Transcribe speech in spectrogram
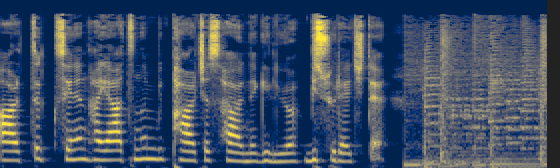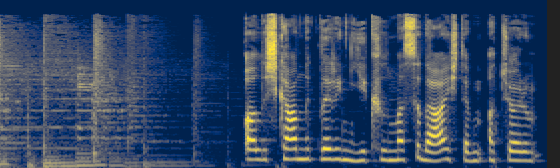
artık senin hayatının bir parçası haline geliyor bir süreçte. Alışkanlıkların yıkılması da işte atıyorum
